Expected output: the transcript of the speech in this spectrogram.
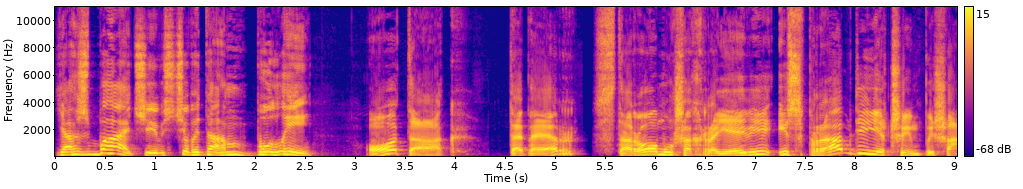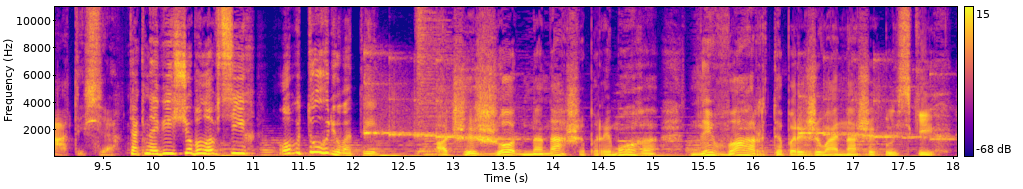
Я ж бачив, що ви там були. Отак. Тепер старому шахраєві і справді є чим пишатися. Так навіщо було всіх обдурювати? Адже жодна наша перемога не варта переживань наших близьких.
